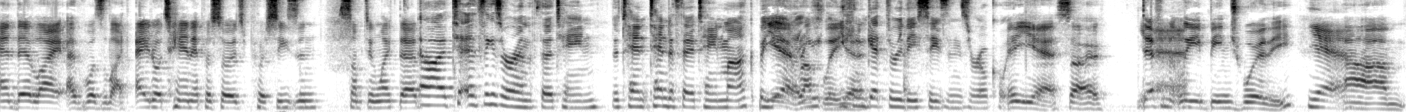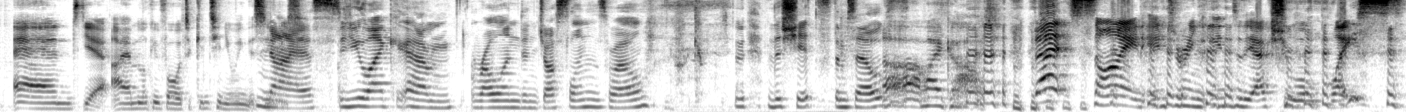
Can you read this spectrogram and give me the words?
and they're like it was like eight or ten episodes per season, something like that. Uh, t- I think it's around the 13, the 10, 10 to 13 mark. But Yeah, yeah, you- roughly, You, yeah. can get through these seasons real quick. yeah, so definitely binge worthy. Yeah. Um, and yeah, I am looking forward to continuing this series. Nice. Did you like um, Roland and Jocelyn as well? the shits themselves. Oh my gosh. that sign entering into the actual place.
